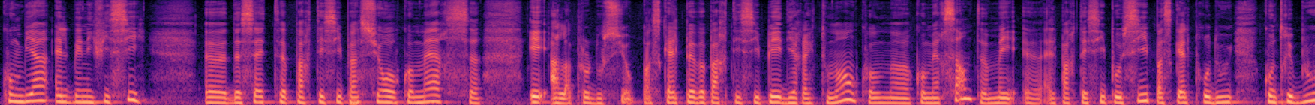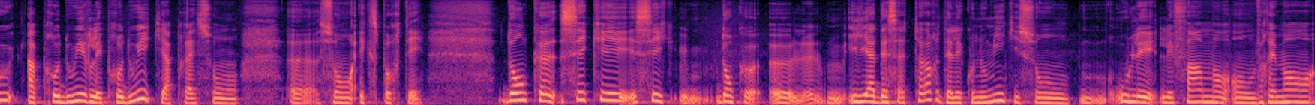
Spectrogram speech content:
combien elles bénéficient euh, de cette participation au commerce et à la production, parce qu'elles peuvent participer directement comme euh, commerçantes, mais euh, elles participent aussi parce qu'elles contribuent à produire les produits qui après sont, sont exportés. Donc, euh, donc euh, il y a des secteurs de l'économie qui sont où les, femmes ont vraiment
